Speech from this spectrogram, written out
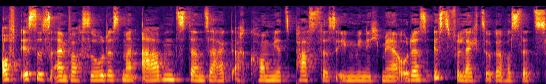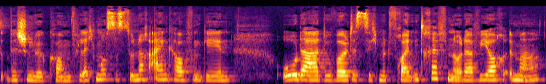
oft ist es einfach so, dass man abends dann sagt, ach komm, jetzt passt das irgendwie nicht mehr. Oder es ist vielleicht sogar was dazwischen gekommen. Vielleicht musstest du noch einkaufen gehen oder du wolltest dich mit Freunden treffen oder wie auch immer.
